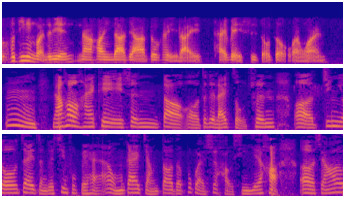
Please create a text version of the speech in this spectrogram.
国父纪念馆这边，那欢迎大家都可以来台北市走走玩玩。嗯，然后还可以顺道哦，这个来走春，呃，经由在整个幸福北海岸，我们刚才讲到的，不管是好行也好，呃，想要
